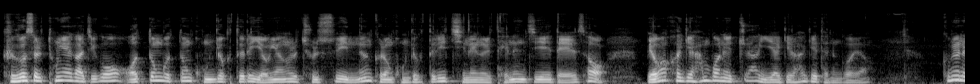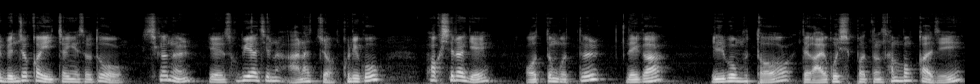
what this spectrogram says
그것을 통해 가지고 어떤 어떤 공격들에 영향을 줄 수 있는 그런 공격들이 진행을 되는지에 대해서 명확하게 한 번에 쫙 이야기를 하게 되는 거예요. 그러면 면접관 입장에서도 시간을 예, 소비하지는 않았죠. 그리고 확실하게 어떤 것들 내가 1번부터 내가 알고 싶었던 3번까지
